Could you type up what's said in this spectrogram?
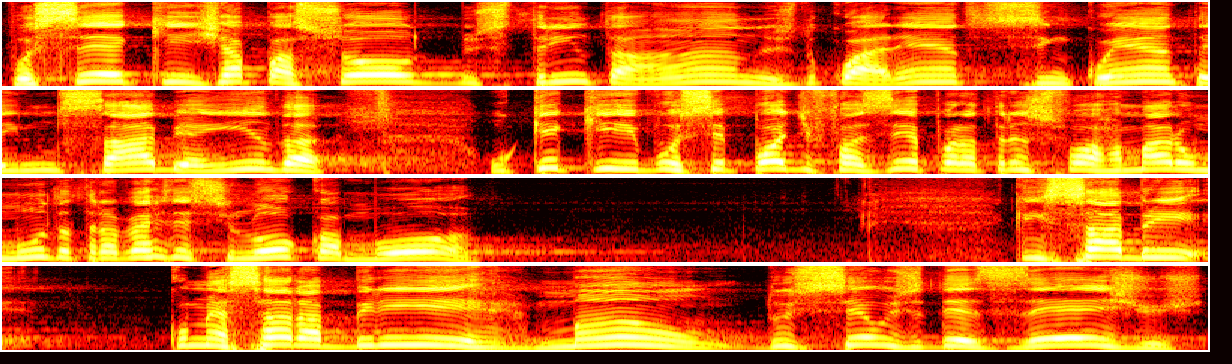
Você que já passou dos 30 anos, do 40, 50 e não sabe ainda o que, que você pode fazer para transformar o mundo através desse louco amor. Quem sabe começar a abrir mão dos seus desejos,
